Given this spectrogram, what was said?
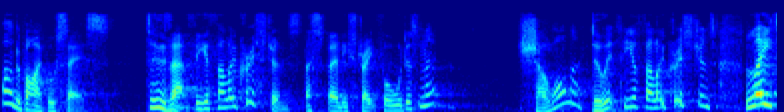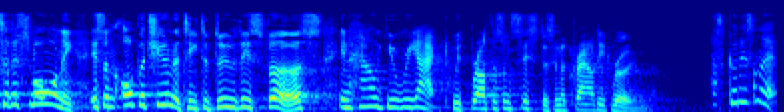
Well, the Bible says, do that for your fellow Christians. That's fairly straightforward, isn't it? Show honour. Do it for your fellow Christians. Later this morning, it's an opportunity to do this verse in how you react with brothers and sisters in a crowded room. That's good, isn't it?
